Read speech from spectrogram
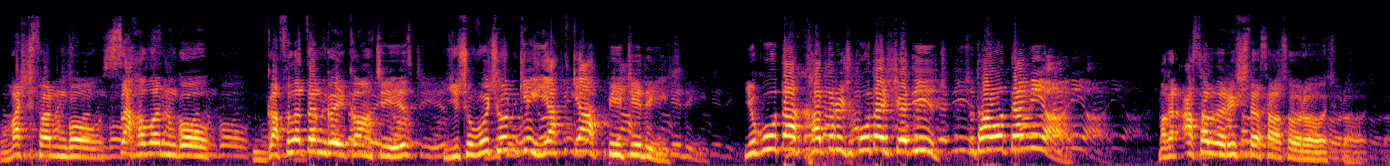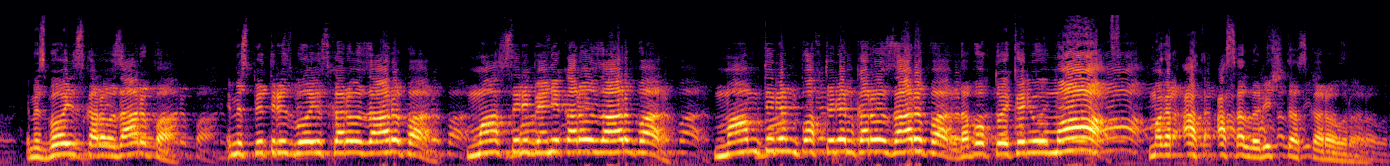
وشفن گو، سہون گو، غفلتن گئی کان چیز؟ یہ وچھن کہ یت کیا پیچیدگی یہ کوتا خطر کوتا شدید۔ سہ تھو تمی آئے۔ مگر اصل رشتہ ساسو روش کرو۔ امس بٲیِس کرو زارٕ پار امس پترس بٲیِس کرو زارٕ پار ماستٕرِ بیٚنہِ کرو زارٕ پار مامتٕرٮ۪ن پۄفتٕرٮ۪ن کرو زارٕ پار دپوکھ تُہۍ کٔرِو معاف مگر اتھ اصل رشتس کرو رٲچھ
